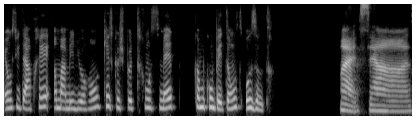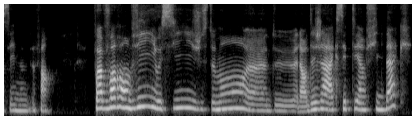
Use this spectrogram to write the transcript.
et ensuite après, en m'améliorant, qu'est-ce que je peux transmettre comme compétence aux autres? Ouais, c'est un, c'est une, enfin, faut avoir envie aussi justement euh, de, alors déjà accepter un feedback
